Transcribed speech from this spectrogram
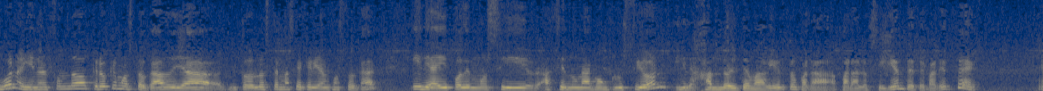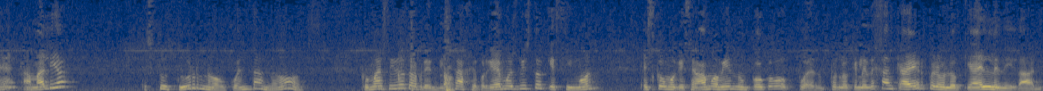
bueno, y en el fondo creo que hemos tocado ya todos los temas que queríamos tocar y de ahí podemos ir haciendo una conclusión y dejando el tema abierto para, para lo siguiente, ¿te parece? ¿Eh? Amalia, es tu turno, cuéntanos. ¿Cómo ha sido tu aprendizaje? Porque ya hemos visto que Simón es como que se va moviendo un poco por, por, lo que le dejan caer, pero lo que a él le digan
